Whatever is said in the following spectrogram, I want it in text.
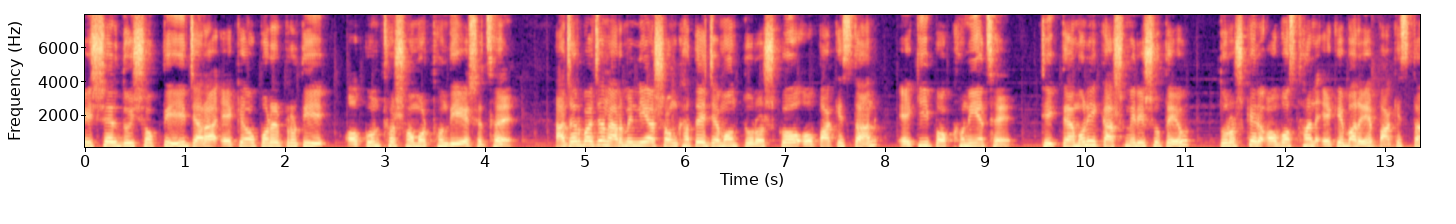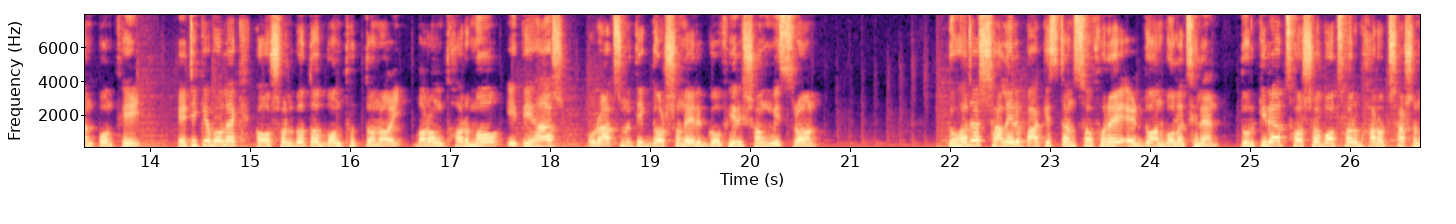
বিশ্বের দুই শক্তি যারা একে অপরের প্রতি অকুণ্ঠ সমর্থন দিয়ে এসেছে। আজারবাইজান আর্মেনিয়া সংঘাতে যেমন তুরস্ক ও পাকিস্তান একই পক্ষ নিয়েছে, ঠিক তেমনই কাশ্মীর ইস্যুতেও তুরস্কের অবস্থান একেবারে পাকিস্তানপন্থী। এটি কেবল এক কৌশলগত বন্ধুত্ব নয়, বরং ধর্ম, ইতিহাস ও রাজনৈতিক দর্শনের গভীর সংমিশ্রণ। দু হাজার সালের পাকিস্তান সফরে এরদোয়ান বলেছিলেন, তুর্কিরা ছশো বছর ভারত শাসন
